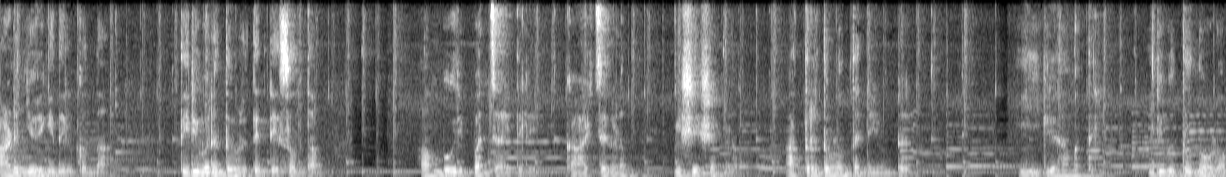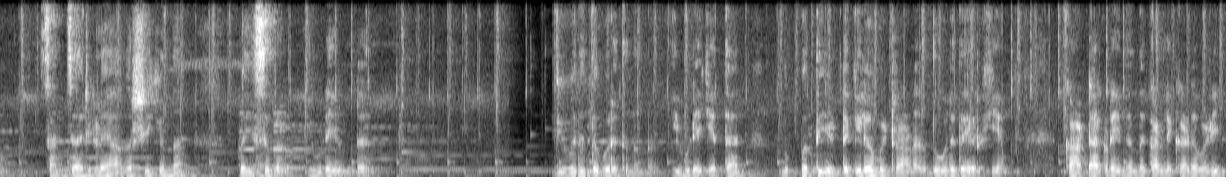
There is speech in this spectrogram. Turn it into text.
അണിഞ്ഞൊരുങ്ങി നിൽക്കുന്ന തിരുവനന്തപുരത്തിന്റെ സ്വന്തം അമ്പൂരി പഞ്ചായത്തിലെ കാഴ്ചകളും വിശേഷങ്ങളും അത്രത്തോളം തന്നെയുണ്ട്. ഈ ഗ്രാമത്തിൽ ഇരുപത്തൊന്നോളം സഞ്ചാരികളെ ആകർഷിക്കുന്ന പ്ലേസുകൾ ഇവിടെയുണ്ട്. തിരുവനന്തപുരത്ത് നിന്ന് ഇവിടേക്ക് എത്താൻ മുപ്പത്തിയെട്ട് കിലോമീറ്ററാണ് ദൂരദൈർഘ്യം. കാട്ടാക്കടയിൽ നിന്ന് കള്ളിക്കാട് വഴി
